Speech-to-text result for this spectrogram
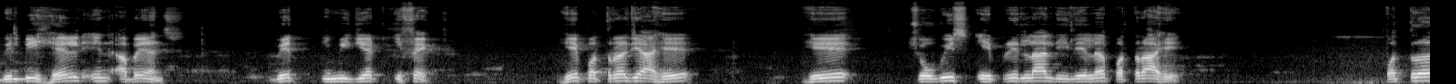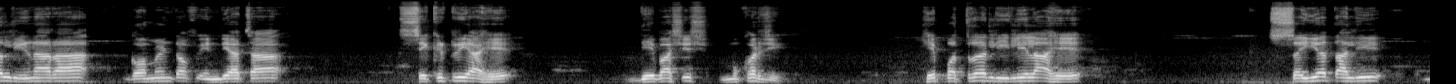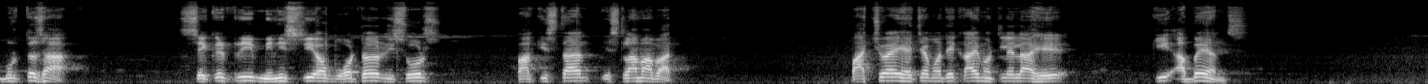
will be held in abeyance with immediate effect. हे पत्र जे आहे हे चोवीस एप्रिलला लिहिलेलं पत्र आहे पत्र लिहिणारा गव्हर्मेंट ऑफ इंडियाचा सेक्रेटरी आहे देबाशिष मुखर्जी. हे पत्र लिहिलेलं आहे Syed Ali Murtaza secretary ministry of water resource Pakistan Islamabad. पाचव्या ह्याच्यामध्ये काय म्हटलेलं आहे की अबयन्स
